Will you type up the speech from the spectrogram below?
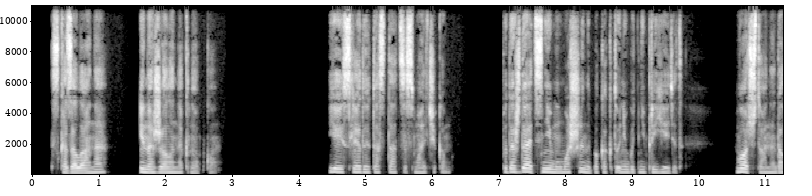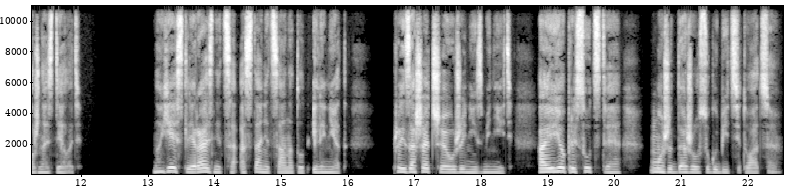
— сказала она и нажала на кнопку. Ей следует остаться с мальчиком. Подождать с ним у машины, пока кто-нибудь не приедет. Вот что она должна сделать. Но есть ли разница, останется она тут или нет? Произошедшее уже не изменить, а ее присутствие может даже усугубить ситуацию.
